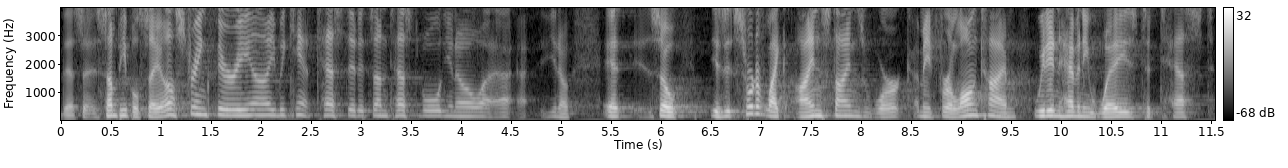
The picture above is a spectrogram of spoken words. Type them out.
this? Uh, Some people say, oh, string theory, uh, we can't test it, it's untestable, you know. Uh, uh, you know it, so is it sort of like Einstein's work? I mean, for a long time, we didn't have any ways to test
